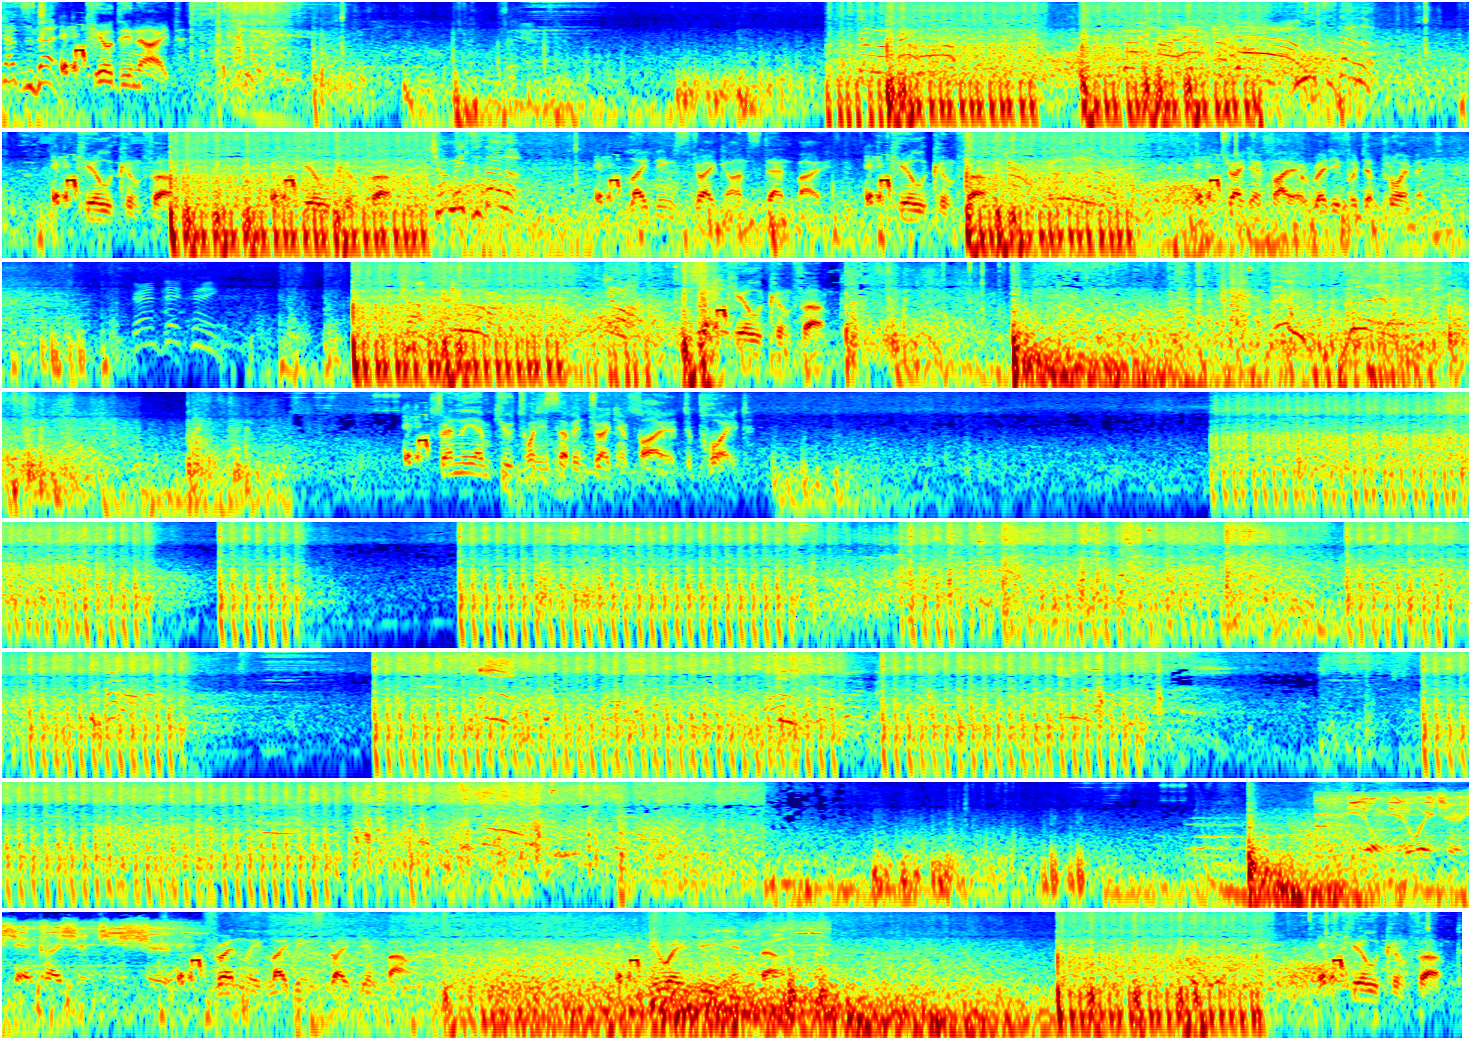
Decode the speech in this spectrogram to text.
That's that. Kill denied. Kill confirmed. Kill confirmed. Lightning strike on standby. Kill confirmed. Dragonfire ready for deployment. Transitioning. Kill confirmed. Friendly MQ-27 Dragonfire deployed. Friendly lightning strike inbound. UAV inbound. Kill confirmed.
